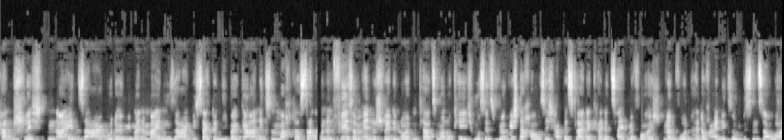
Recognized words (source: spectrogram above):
kann schlecht Nein sagen oder irgendwie meine Meinung sagen. Ich sage dann lieber gar nichts und mache das dann. Und dann fiel es am Ende schwer, den Leuten klarzumachen, okay, ich muss jetzt wirklich nach Hause, ich habe jetzt leider keine Zeit mehr für euch. Und dann wurden halt auch einige so ein bisschen sauer.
